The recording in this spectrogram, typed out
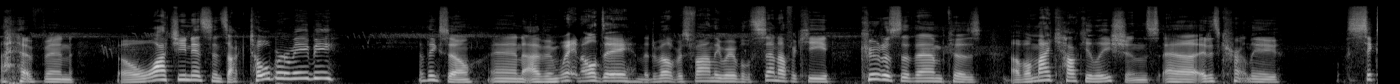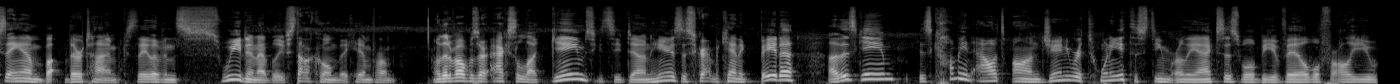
I have been uh, watching it since October, maybe? I think so. And I've been waiting all day, and the developers finally were able to send off a key. Kudos to them, because of all my calculations, uh, it is currently 6 a.m. their time, because they live in Sweden, I believe, Stockholm they came from. Well, the developers are Axolot Games. You can see down here is the Scrap Mechanic Beta. Uh, this game is coming out on January 20th. The Steam Early Access will be available for all you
